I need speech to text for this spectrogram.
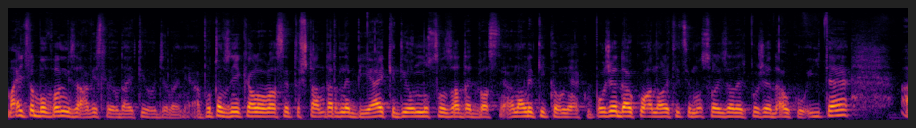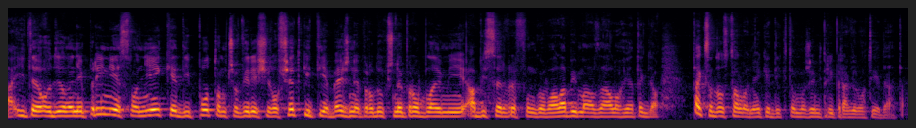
majiteľ bol veľmi závislý od IT oddelenia. A potom vznikalo vlastne to štandardné BI, kedy on musel zadať vlastne analytikom nejakú požiadavku, analytici museli zadať požiadavku IT a IT oddelenie prinieslo niekedy po tom, čo vyriešilo všetky tie bežné produkčné problémy, aby server fungoval, aby mal zálohy a tak ďalej, tak sa dostalo niekedy k tomu, že im pripravilo tie dáta.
